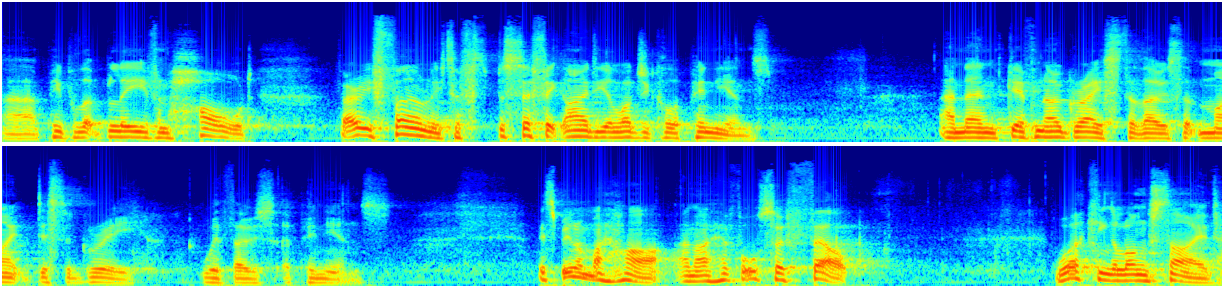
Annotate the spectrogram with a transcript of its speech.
Uh, people that believe and hold very firmly to specific ideological opinions and then give no grace to those that might disagree with those opinions. It's been on my heart, and I have also felt working alongside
